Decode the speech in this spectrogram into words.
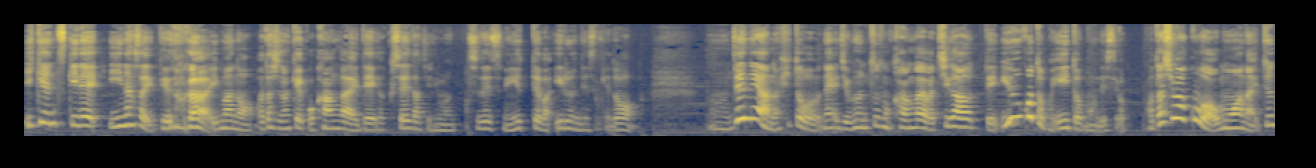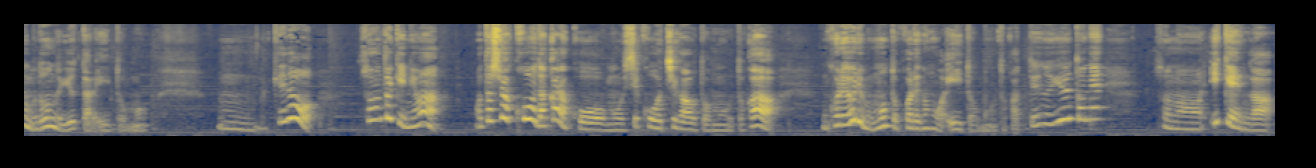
意見付きで言いなさいっていうのが今の私の結構考えで学生たちにも常々言ってはいるんですけど、うん、全然あの人をね自分との考えは違うって言うこともいいと思うんですよ。私はこうは思わないっていうのもどんどん言ったらいいと思う。うん、けどその時には私はこうだからこう思うしこう違うと思うとかこれよりももっとこれの方がいいと思うとかっていうのを言うとねその意見が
